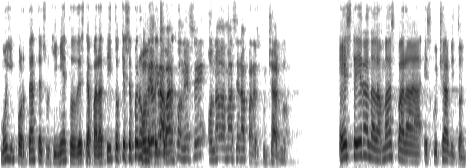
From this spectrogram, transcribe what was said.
muy importante el surgimiento de este aparatito que se fueron ¿Podrías perfeccionando. grabar con ese o nada más era para escucharlo? Este era nada más para escuchar, mi Toño,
